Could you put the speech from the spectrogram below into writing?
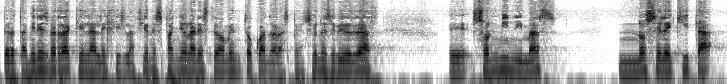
Pero también es verdad que en la legislación española en este momento, cuando las pensiones de viudedad eh, son mínimas, no se le quita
